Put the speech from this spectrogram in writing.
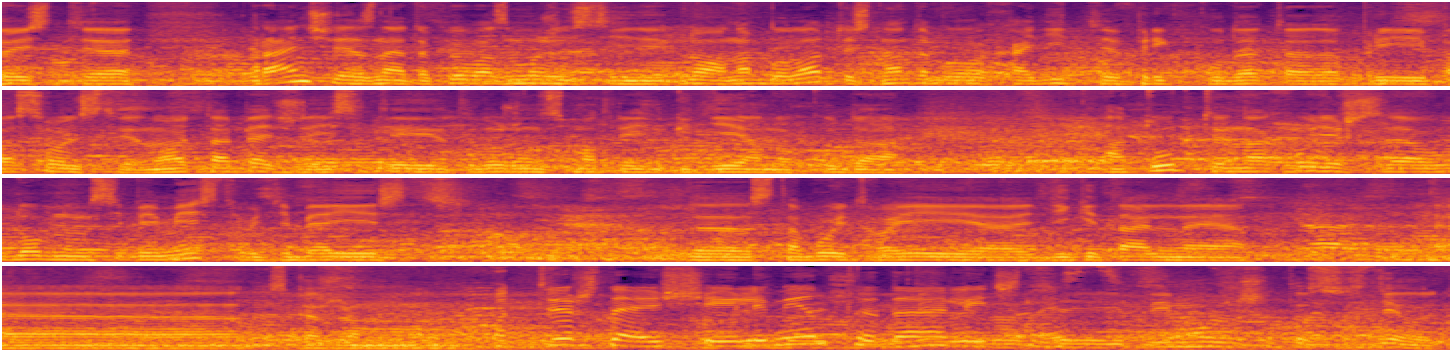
То есть э, раньше, я знаю, такой возможности, ну, она была, то есть надо было ходить при, куда-то при посольстве. Но это, опять же, если ты, ты должен смотреть, где оно, куда. А тут ты находишься в удобном себе месте, у тебя есть э, с тобой твои э, дигитальные, э, скажем... Подтверждающие элементы, да, личность. Ты можешь это все сделать.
